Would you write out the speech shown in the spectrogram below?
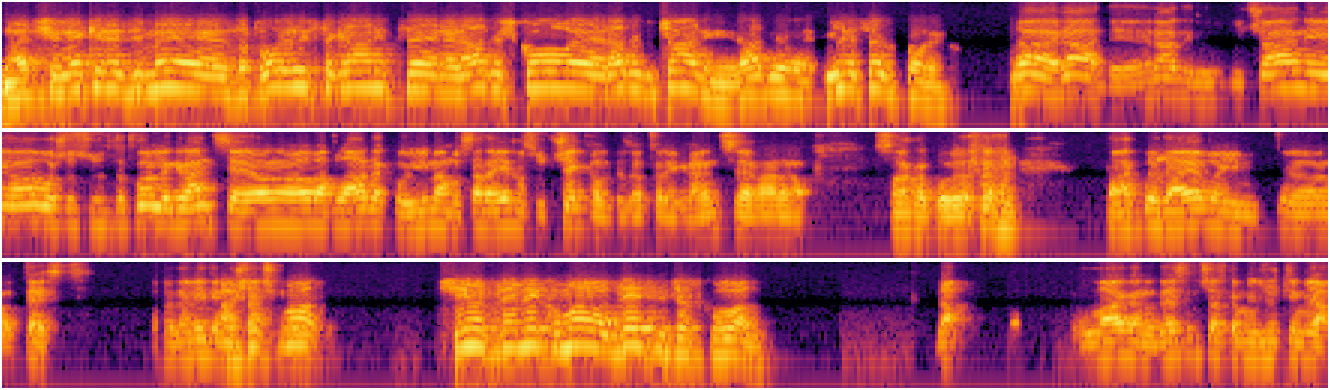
Znači, neki rezime, zatvorili ste granice, ne rade škole, rade dućani, rade, ili je sve zatvoreno? Da, rade, rade dućani, ovo što su zatvorile granice, ono, ova vlada koju imamo sada jedva su čekali da zatvore granice, ono, svakako, tako da evo im ono, test, pa da vidimo A šta ćemo. Će imate neku malo desničarsku vladu. Da, lagano desničarska, međutim ja.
